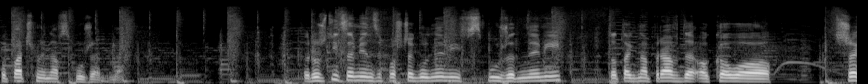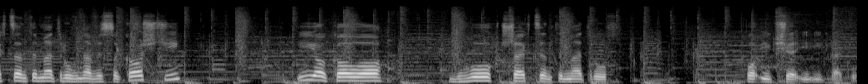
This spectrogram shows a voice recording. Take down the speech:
popatrzmy na współrzędne. Różnice między poszczególnymi współrzędnymi to tak naprawdę około 3 cm na wysokości i około 2-3 cm po x i y.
